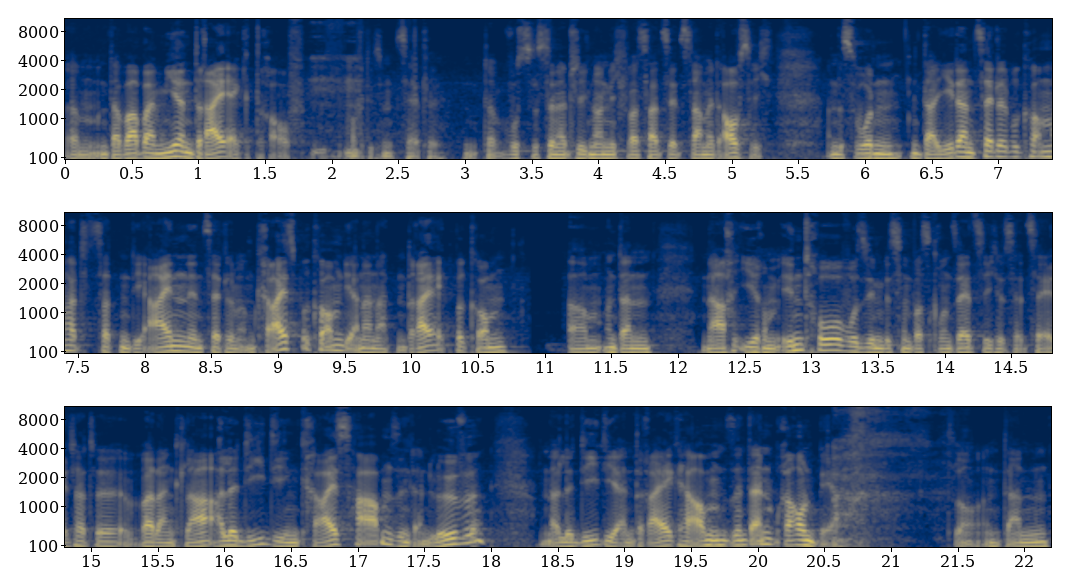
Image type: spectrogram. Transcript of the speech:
ähm, und da war bei mir ein Dreieck drauf mhm. auf diesem Zettel. Und da wusstest du natürlich noch nicht, was hat's jetzt damit auf sich. Und es wurden, da jeder einen Zettel bekommen hat, es hatten die einen den Zettel mit dem Kreis bekommen, die anderen hatten ein Dreieck bekommen. Ähm, und dann nach ihrem Intro, wo sie ein bisschen was Grundsätzliches erzählt hatte, war dann klar, alle die, die einen Kreis haben, sind ein Löwe und alle die, die ein Dreieck haben, sind ein Braunbär. So, und dann,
